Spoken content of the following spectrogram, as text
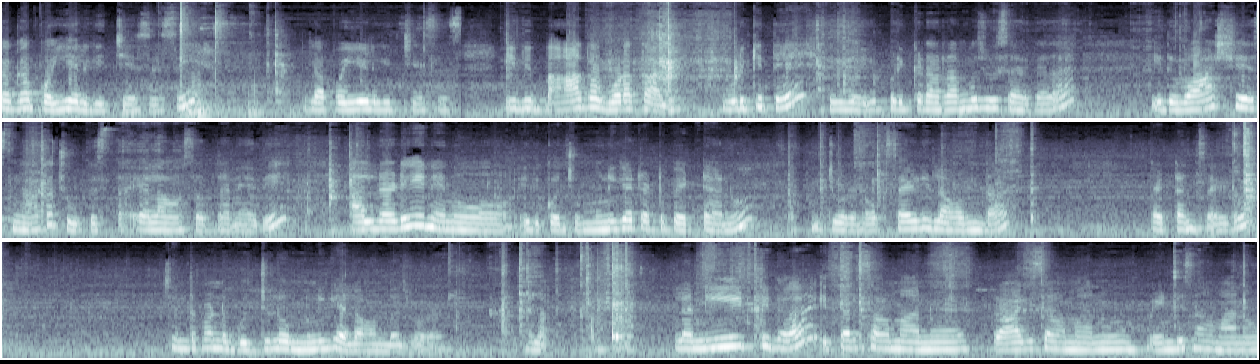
చక్కగా పొయ్యి వెలిగిచ్చేసేసి ఇలా పొయ్యి వెలిగిచ్చేసేసి ఇవి బాగా ఉడకాలి. ఉడికితే ఇప్పుడు ఇక్కడ రంగు చూశారు కదా ఇది వాష్ చేసినాక చూపిస్తా ఎలా వస్తుంది అనేది. ఆల్రెడీ నేను ఇది కొంచెం మునిగేటట్టు పెట్టాను. చూడండి ఒక సైడ్ ఇలా ఉందా? పెట్టని సైడు చింతపండు గుజ్జులో మునిగి ఎలా ఉందో చూడండి. ఇలా. ఇలా నీట్గా ఇతర సామాను రాగి సామాను వెండి సామాను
